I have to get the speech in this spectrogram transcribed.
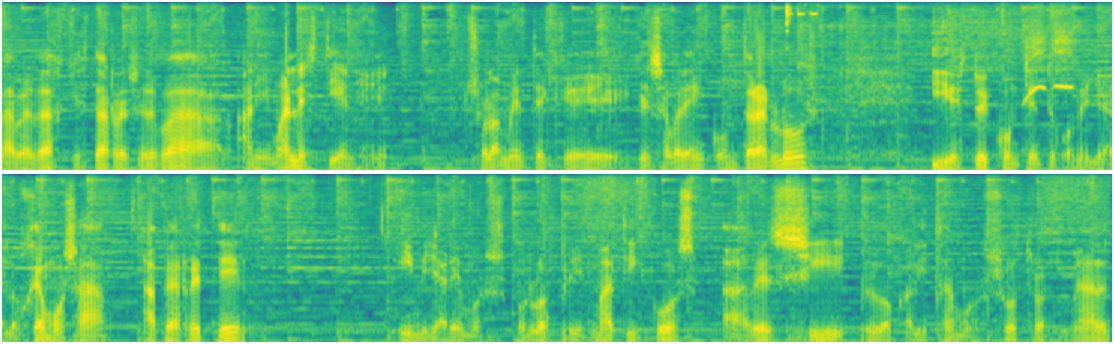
La verdad es que esta reserva animales tiene, ¿eh? solamente que, que saber encontrarlos y estoy contento con ella. Elogiamos a, a Perrete y miraremos por los prismáticos a ver si localizamos otro animal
